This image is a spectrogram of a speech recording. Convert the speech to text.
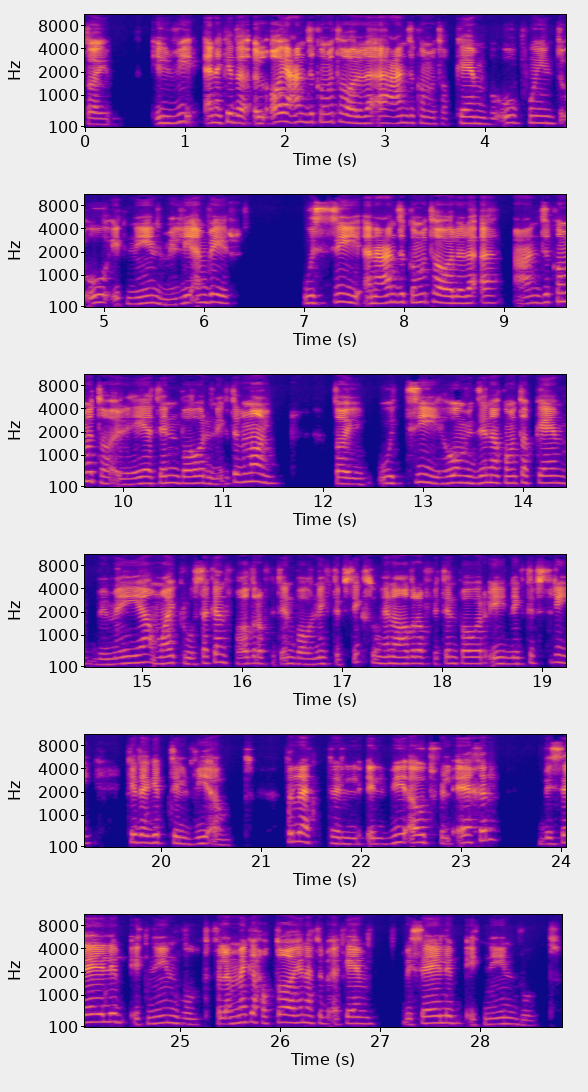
طيب ال V أنا كده ال I عندي قيمتها ولا لأ؟ عندي قيمتها بكام؟ ب 0.02 ملي امبير وال C أنا عندي قيمتها ولا لأ؟ عندي قيمتها اللي هي 10 power negative 9 طيب وال T هو مدينا قيمتها بكام؟ ب 100 microsecond فهضرب في 10 power negative 6 وهنا هضرب في 10 power إيه negative 3 كده جبت ال V out طلعت ال V out في الآخر بسالب 2 فولت. فلما أجي احطها هنا تبقى كام؟ بسالب 2 فولت.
